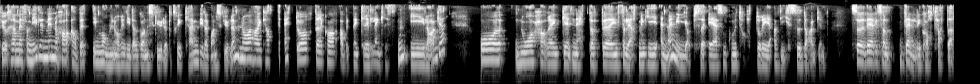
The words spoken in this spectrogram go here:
bor her med familien min og har arbeidet i mange år i videregående skole på Tryggheim videregående skole. Men nå har jeg hatt ett år der jeg har arbeidet med Grill en kristen i laget. Og nå har jeg nettopp eh, installert meg i enda en ny jobb, som er som kommentator i Avisa Dagen. Så det er litt sånn veldig kortfatta.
